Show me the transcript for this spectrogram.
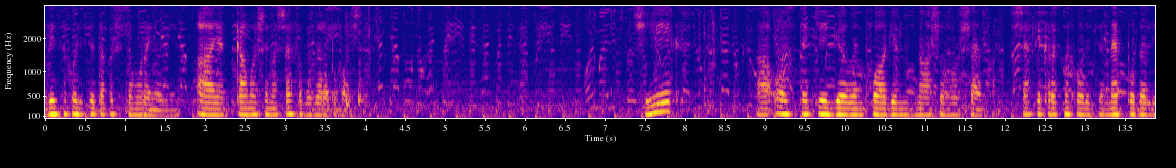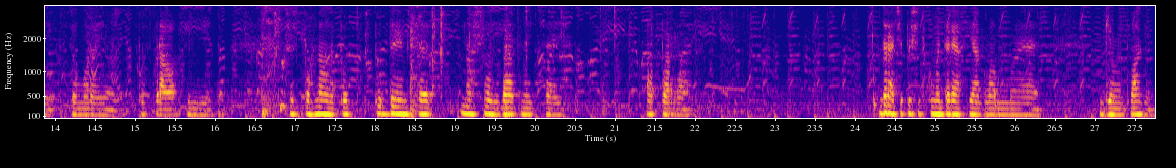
він знаходиться також в цьому районі. А яка машина шефа, ви зараз побачите. Чікс. А ось такий Геленфаген нашого шефа. Шеф якраз знаходиться неподалік в цьому районі. По справах він. Що ж погнали, подивимося на що здатний цей апарат. До речі, пишіть в коментарях, як вам е, Гелендваген.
